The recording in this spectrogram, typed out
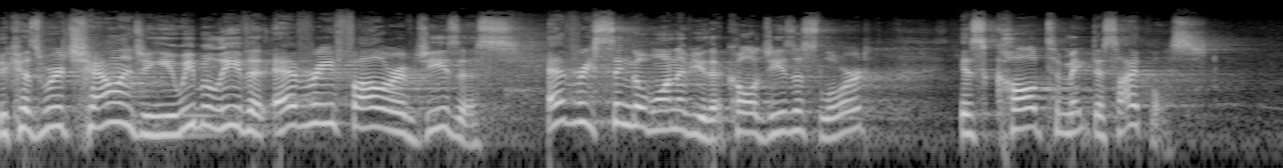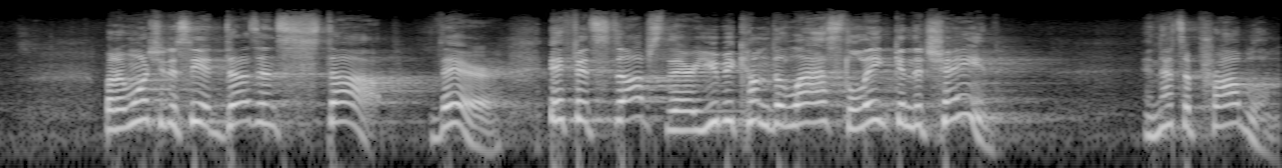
Because we're challenging you. We believe that every follower of Jesus, every single one of you that call Jesus Lord, is called to make disciples. But I want you to see it doesn't stop there. If it stops there, you become the last link in the chain. And that's a problem.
